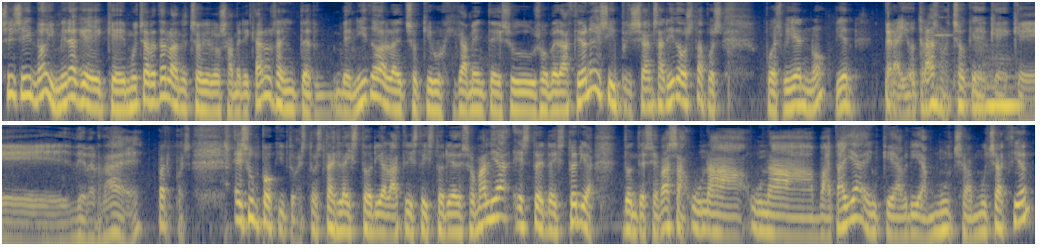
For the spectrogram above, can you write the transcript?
Sí, sí, no, y mira que, muchas veces lo han hecho los americanos, han intervenido, han hecho quirúrgicamente sus operaciones y se han salido, hostia, pues, pues bien, ¿no? Bien. Pero hay otras, macho, que, que, que de verdad, ¿eh? Bueno, pues es un poquito esto. Esta es la historia, la triste historia de Somalia. Esto es la historia donde se basa una, una batalla en que habría mucha, mucha acción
